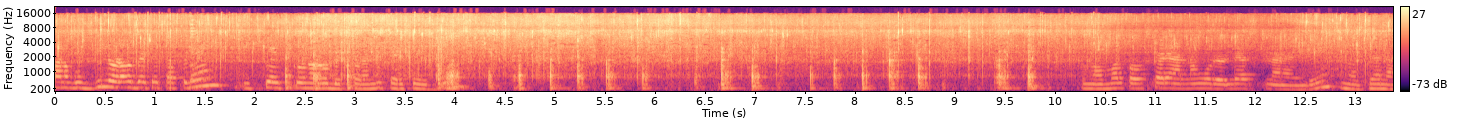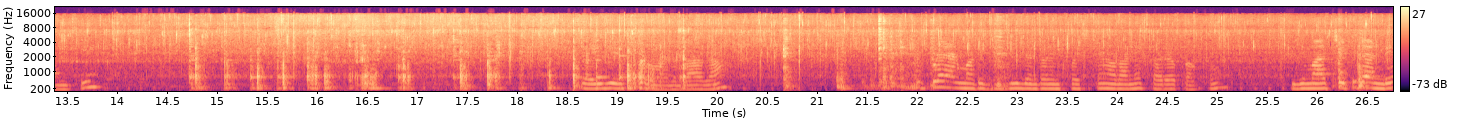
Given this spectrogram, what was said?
మన గుగ్గిలు ఉడకబెట్టేటప్పుడే ఉప్పు వేసుకొని ఉడకబెట్టుకోవాలండి సరిపోయిద్ది. మా అమ్మకి ఒకసారి అన్నం కూడా వండేస్తున్నానండి మధ్యాహ్నానికి. ఫ్రై చేసుకోవాలి బాగా. ఇప్పుడే అనమాట గుడ్లు తింటాను. ఫస్ట్ టైం అలానే కరివేపాకు ఇది మా చెట్టుదండి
